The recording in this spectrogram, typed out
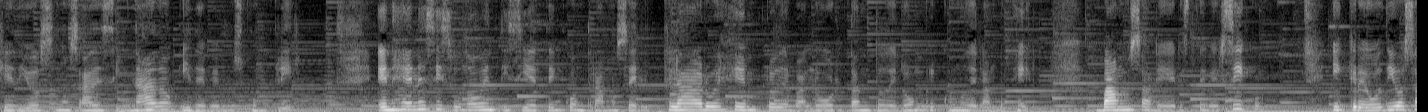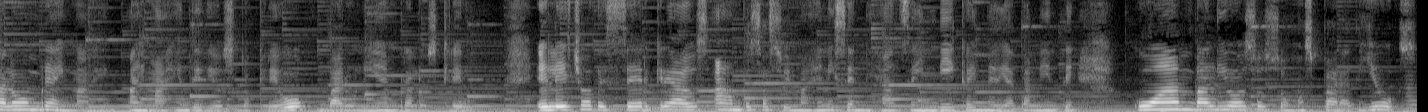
que Dios nos ha designado y debemos cumplir. En Génesis 1.27 encontramos el claro ejemplo de valor tanto del hombre como de la mujer. Vamos a leer este versículo. Y creó Dios al hombre a imagen, a imagen de Dios lo creó, varón y hembra los creó. El hecho de ser creados ambos a su imagen y semejanza indica inmediatamente cuán valiosos somos para Dios.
